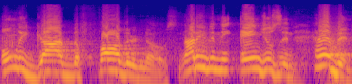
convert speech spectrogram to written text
Only God the Father knows. Not even the angels in heaven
